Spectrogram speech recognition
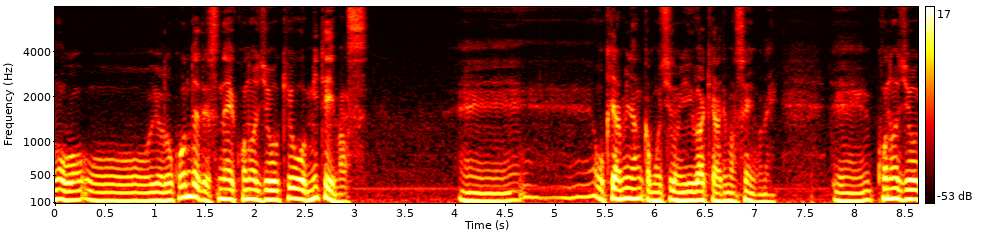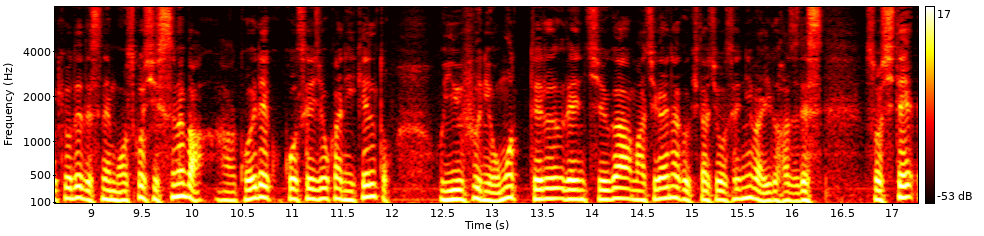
もう喜んでですねこの状況を見ています。えーお悔やみなんかもちろん言うわけありませんよね。えー、この状況でですねもう少し進めばこれで国交正常化に行けるというふうに思っている連中が間違いなく北朝鮮にはいるはずです。そして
